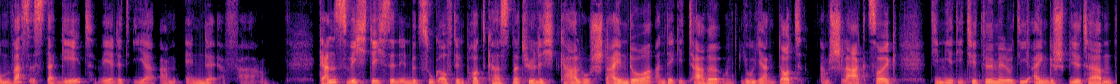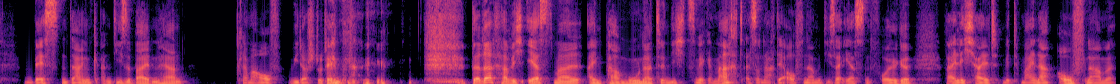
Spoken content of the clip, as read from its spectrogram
um was es da geht, werdet ihr am Ende erfahren. Ganz wichtig sind in Bezug auf den Podcast natürlich Carlo Steindor an der Gitarre und Julian Dott am Schlagzeug, die mir die Titelmelodie eingespielt haben. Besten Dank an diese beiden Herren. Klammer auf, wieder Studenten. Danach habe ich erstmal ein paar Monate nichts mehr gemacht, also nach der Aufnahme dieser ersten Folge, weil ich halt mit meiner Aufnahme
